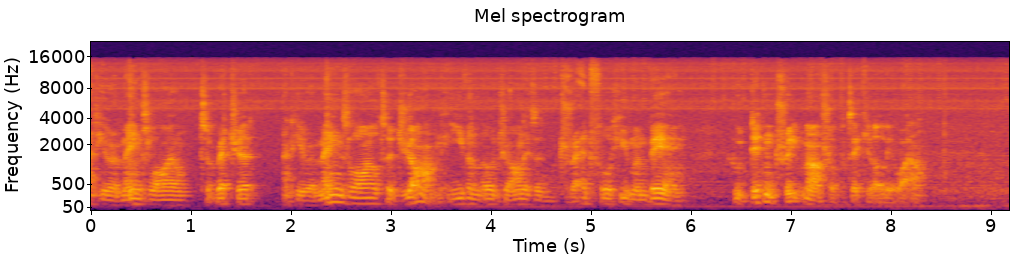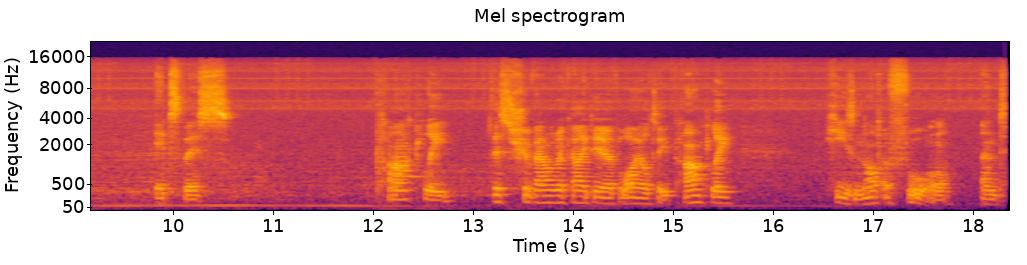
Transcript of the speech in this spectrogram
And he remains loyal to Richard and he remains loyal to John, even though John is a dreadful human being who didn't treat Marshal particularly well. It's this partly this chivalric idea of loyalty, partly he's not a fool and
